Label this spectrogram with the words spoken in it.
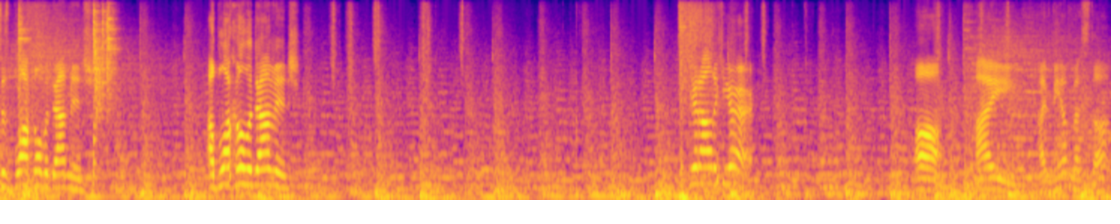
Just block all the damage. I'll block all the damage. Get out of here. Uh, I, I may have messed up.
